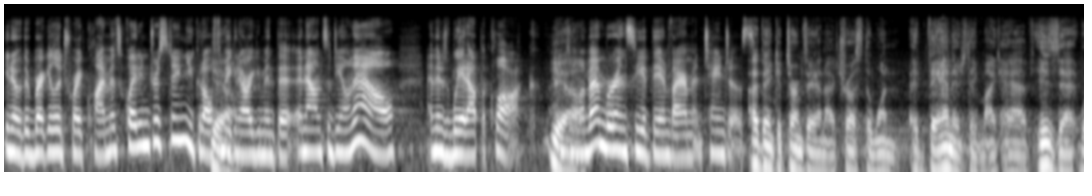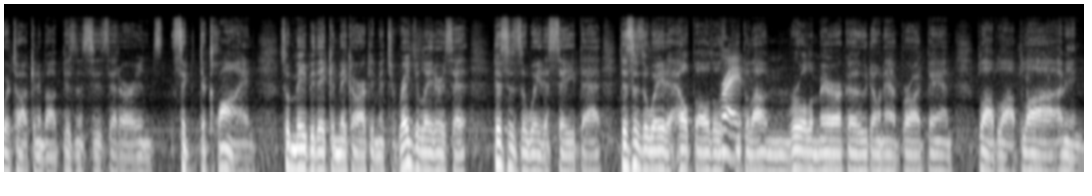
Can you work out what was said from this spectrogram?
you know, the regulatory climate's quite interesting. You could also yeah. make an argument that announce a deal now and then just wait out the clock yeah. until November and see if the environment changes. I think in terms of antitrust, the one advantage they might have is that we're talking about businesses that are in decline. So maybe they can make an argument to regulators that this is a way to save that. This is a way to help all those right. people out in rural America who don't have broadband, blah, blah, blah. I mean,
